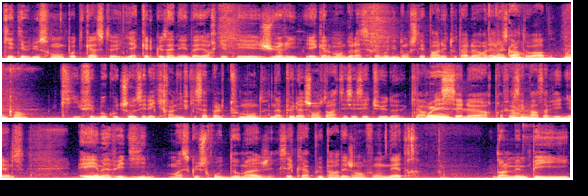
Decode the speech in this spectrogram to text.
qui était venu sur mon podcast euh, il y a quelques années d'ailleurs, qui était jury également de la cérémonie dont je t'ai parlé tout à l'heure, les D'accord. Art Awards, D'accord. qui fait beaucoup de choses. Il écrit un livre qui s'appelle Tout le monde n'a eu la chance de rater ses études, qui est un Oui. best-seller préfacé par Xavier Niels. Et il m'avait dit, moi ce que je trouve dommage, c'est que la plupart des gens vont naître dans le même pays,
